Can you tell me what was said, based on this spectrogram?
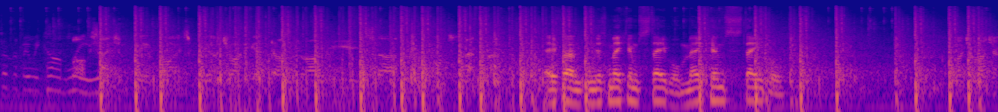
doesn't mean we can't Fox leave. Agent, be advised, we are trying to get Duster up. He is uh, onto that Hey, firm, can just make him stable. Make him stable. Roger, roger.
